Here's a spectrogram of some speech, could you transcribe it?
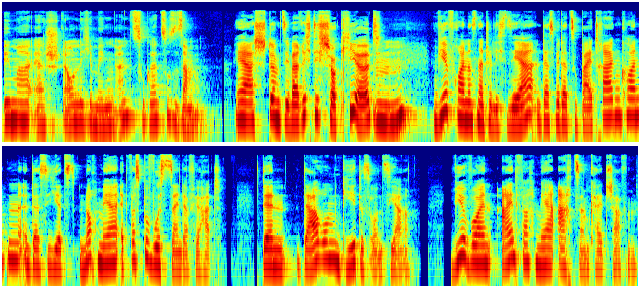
immer erstaunliche Mengen an Zucker zusammen. Ja, stimmt. Sie war richtig schockiert. Mhm. Wir freuen uns natürlich sehr, dass wir dazu beitragen konnten, dass sie jetzt noch mehr etwas Bewusstsein dafür hat. Denn darum geht es uns ja. Wir wollen einfach mehr Achtsamkeit schaffen.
